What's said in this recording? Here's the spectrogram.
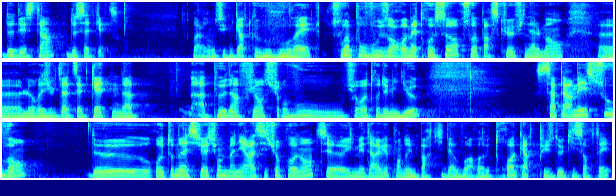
de destin de cette quête. Voilà, donc c'est une carte que vous jouerez soit pour vous en remettre au sort, soit parce que finalement euh, le résultat de cette quête n'a peu d'influence sur vous ou sur votre demi-dieu. Ça permet souvent de retourner la situation de manière assez surprenante. Euh, il m'est arrivé pendant une partie d'avoir 3 euh, cartes plus 2 qui sortaient.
